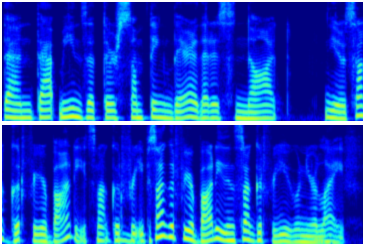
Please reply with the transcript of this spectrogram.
then that means that there's something there that is not, you know, it's not good for your body. It's not good for, hmm. if it's not good for your body, then it's not good for you in your hmm. life.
